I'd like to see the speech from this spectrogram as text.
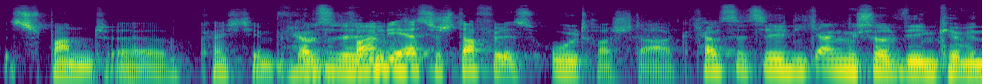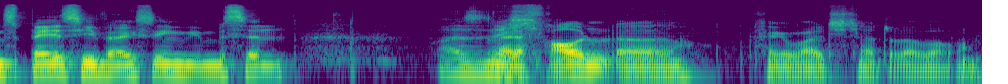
Ist spannend, äh, kann ich dir empfehlen. Vor allem die erste Staffel ist ultra stark. Ich habe es tatsächlich nicht angeschaut wegen Kevin Spacey, weil ich es irgendwie ein bisschen. Weiß Weil der nicht. Frauen äh, vergewaltigt hat oder warum?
